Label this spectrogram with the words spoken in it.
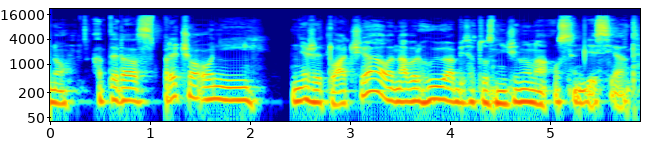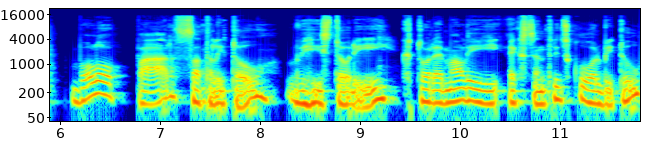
No a teraz prečo oni nie že tlačia, ale navrhujú, aby sa to znižilo na 80. Bolo pár satelitov v histórii, ktoré mali excentrickú orbitu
